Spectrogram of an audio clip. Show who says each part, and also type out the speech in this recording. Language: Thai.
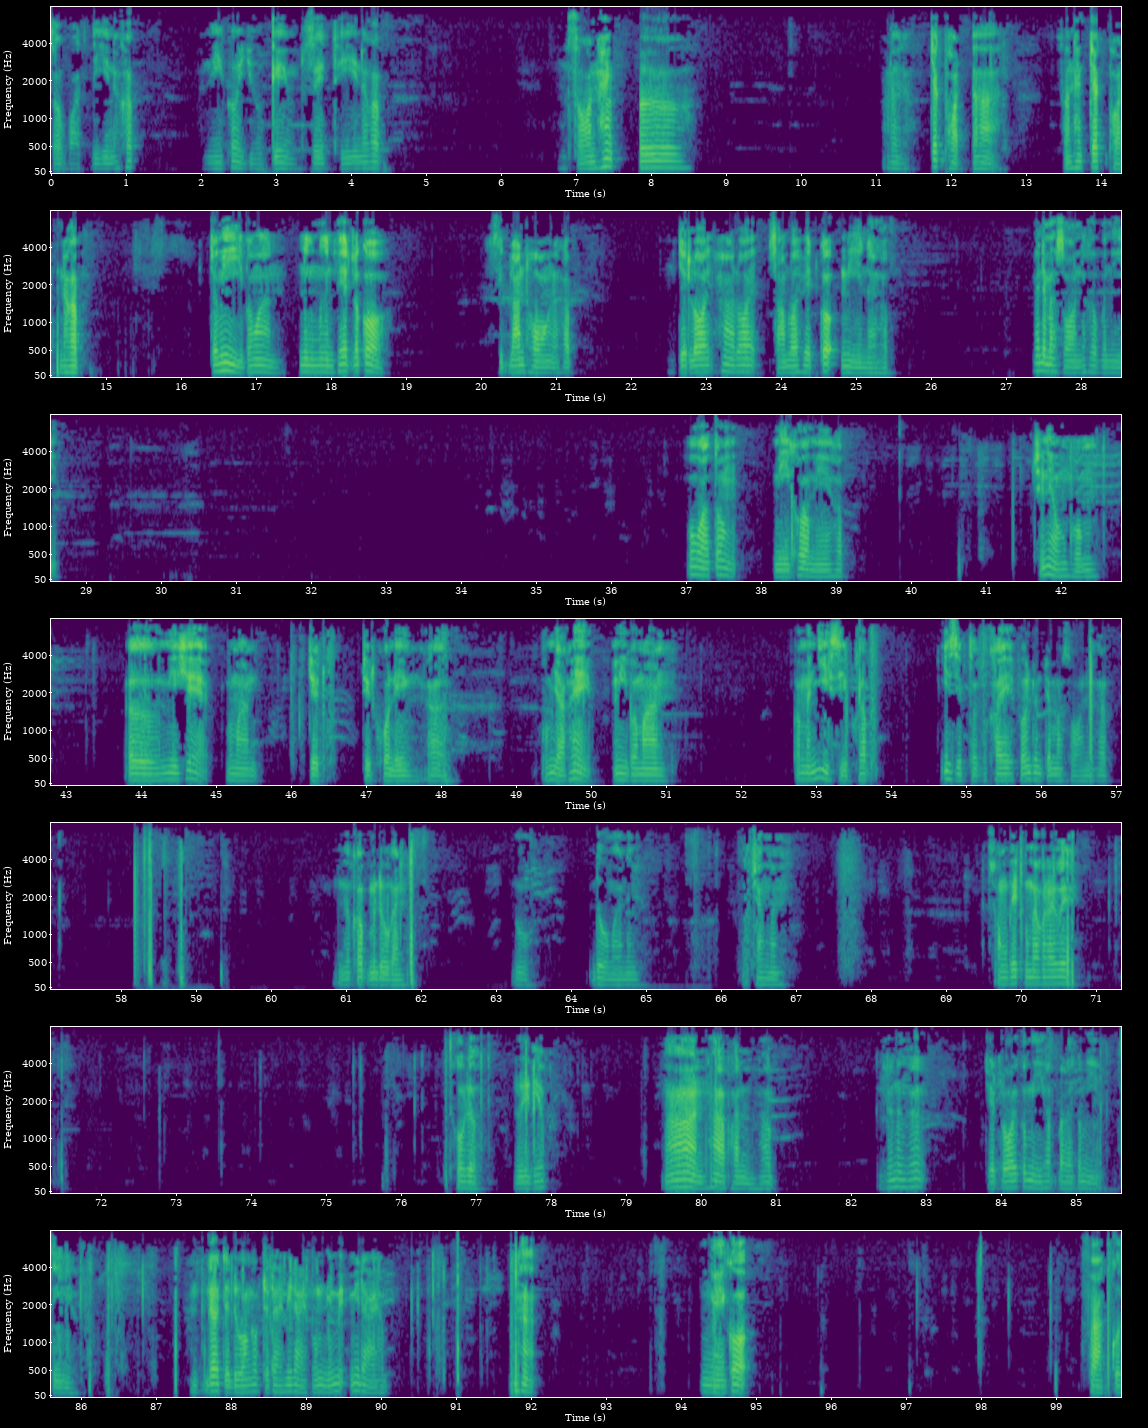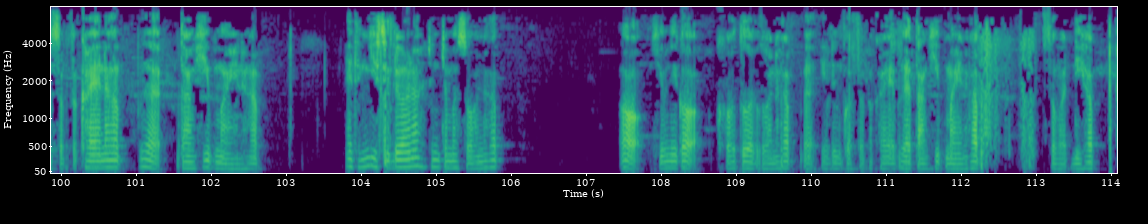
Speaker 1: สวัสดีนะครับวันนี้ก็อยู่เกมเศรษฐีนะครับ สอนแฮกเปอร์อะไรนะแจ็คพอตอ่าสอนแฮกแจ็คพอตนะครับ จะมีประมาณหนึ่งหมื่นเพชรแล้วก็สิบล้านทองนะครับเจ็ดร้อยห้าร้อยสามร้อยเพชรก็มีนะครับ ไม่ได้มาสอนนะครับวันนี้ เพราะว่าต้องมีข้อแม้ครับชแนลของผม เออ มีแค่ประมาณเจ็ดเจ็ดคนเอง เออ ผมอยากให้มีประมาณ ประมาณยี่สิบครับยี่สิบต่อใครผมถึงจะมาสอนนะครับเดี๋ยวครับมาดูกัน ดู ดูมาหนึ่ง ช่างมันสองเพชรกูแมวก็ได้เว้ยโทรเดี๋ยดูดีๆครับงานห้าพันครับอีกครั้งหนึ่งครับเจ็ดร้อยก็มีครับ อะไรก็มีตีแล้วจะดวงครับจะได้ไม่ได้ ผมนี้ไม่ไม่ได้ครับฮะไงก็ ฝากกด subscribe นะครับ เพื่อตามคลิปใหม่นะครับ ให้ถึงยี่สิบเดือนนะ ถึงจะมาสอนนะครับก็คลิปนี้ก็ขอตัวไปก่อนนะครับอย่าลืมกด subscribe เพื่อตามคลิปใหม่นะครับ สวัสดีครับ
